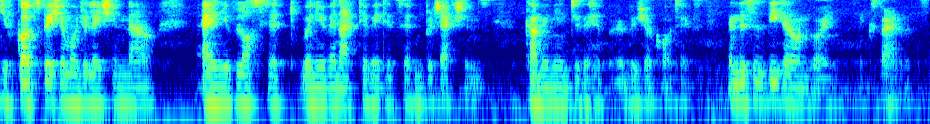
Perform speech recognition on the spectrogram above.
you've got spatial modulation now and you've lost it when you've inactivated certain projections coming into the visual cortex. And this is these are ongoing experiments.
